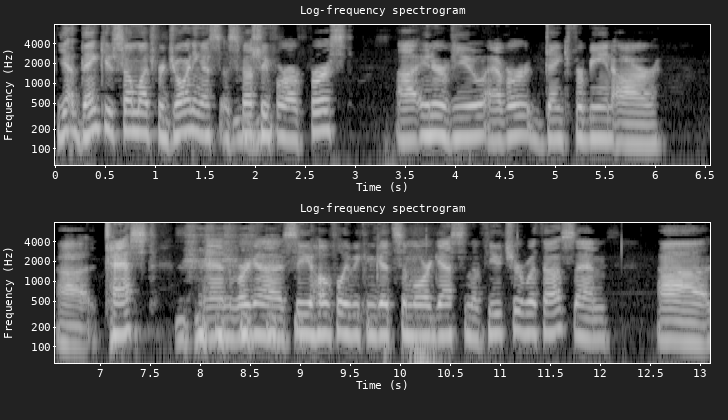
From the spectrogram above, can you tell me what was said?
Yeah, thank you so much for joining us, especially mm-hmm. for our first uh, interview ever. Thank you for being our uh, test, and we're gonna see. Hopefully, we can get some more guests in the future with us and uh,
